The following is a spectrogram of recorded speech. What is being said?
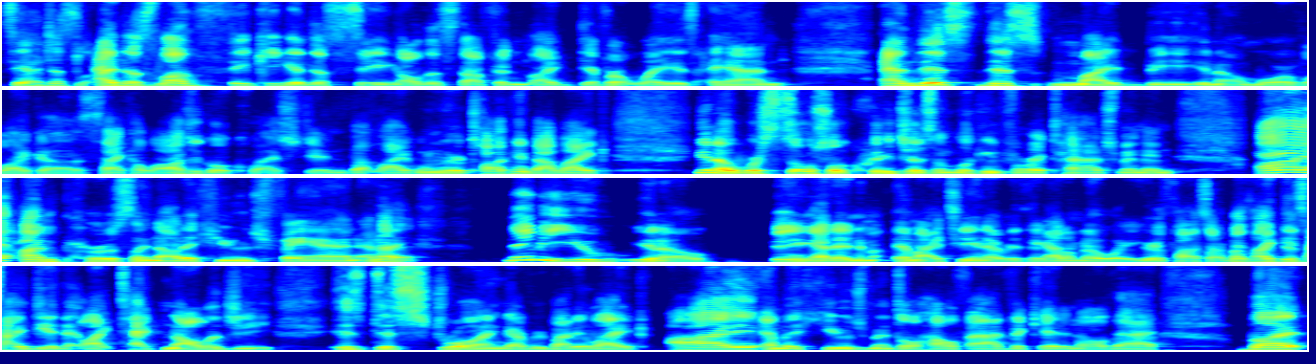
See, I just I just love thinking and just seeing all this stuff in like different ways. And and this this might be you know more of like a psychological question but like when we are talking about like you know we're social creatures and looking for attachment and i i'm personally not a huge fan and i maybe you you know being at MIT and everything, I don't know what your thoughts are, but like this idea that like technology is destroying everybody. Like I am a huge mental health advocate and all that, but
